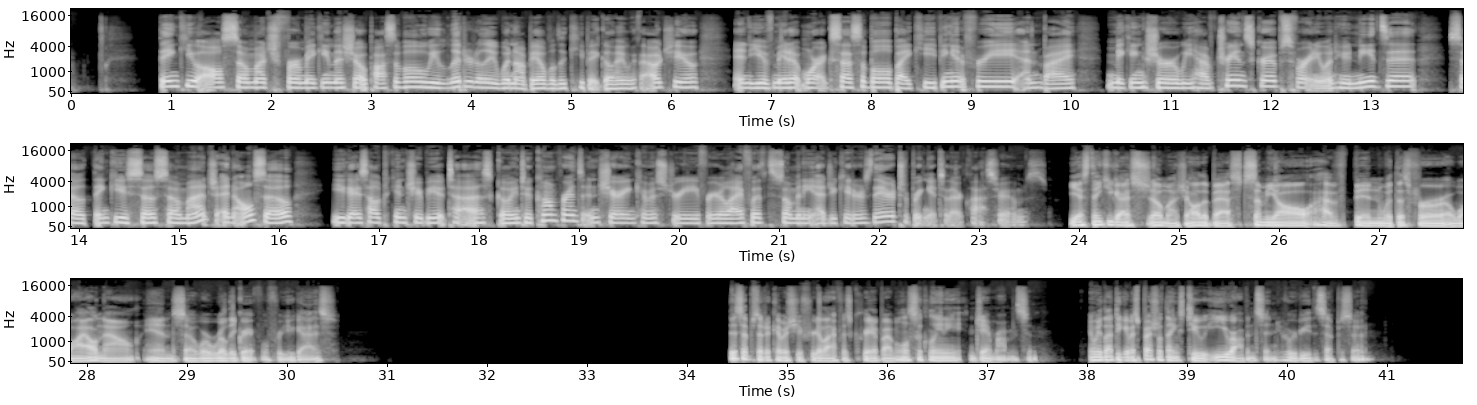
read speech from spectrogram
Thank you all so much for making the show possible. We literally would not be able to keep it going without you. And you've made it more accessible by keeping it free and by making sure we have transcripts for anyone who needs it. So thank you so, so much. And also, you guys helped contribute to us going to a conference and sharing chemistry for your life with so many educators there to bring it to their classrooms. Yes, thank you guys so much. All the best. Some of y'all have been with us for a while now, and so we're really grateful for you guys. This episode of Chemistry for Your Life was created by Melissa Collini and Jam Robinson. And we'd like to give a special thanks to E. Robinson, who reviewed this episode.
